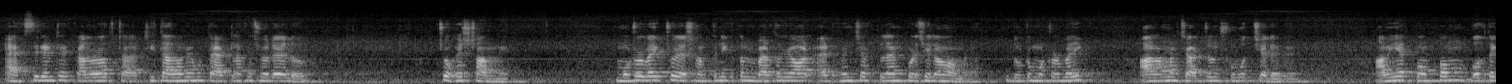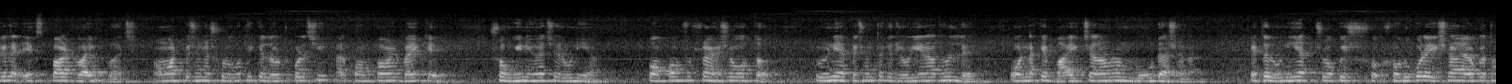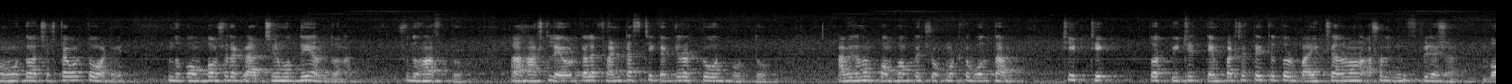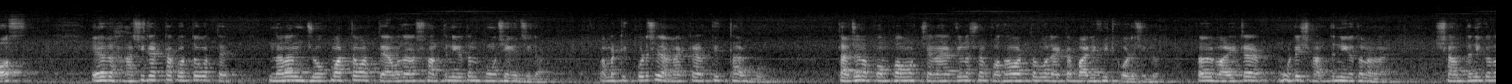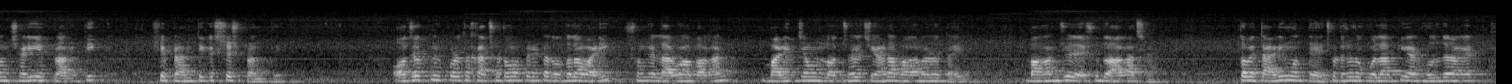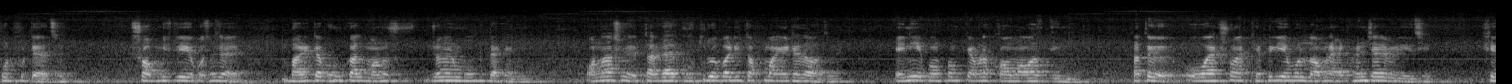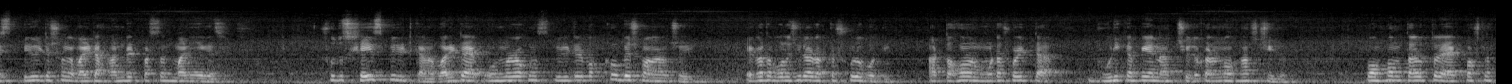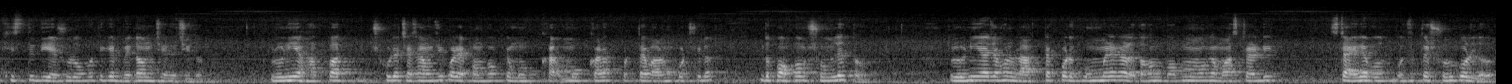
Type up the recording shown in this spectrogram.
অ্যাক্সিডেন্টের কালো রাতটা চিতাবাঘের মতো এক লাফে চলে এলো চোখের সামনে। মোটর বাইক চড়ে শান্তিনিকেতন বেড়াতে যাওয়ার অ্যাডভেঞ্চার প্ল্যান করেছিলাম আমরা। দুটো মোটর বাইক আর আমরা চারজন সবুজ ছেলে আমি আর পম্পম বলতে গেলে এক্সপার্ট বাইক বাজ। আমার পেছনে সুরভতিকে লোড করেছি আর পম্পমের বাইকে সঙ্গিনী হয়েছে রুনিয়া। পম্পম সবসময় হেসে বলতো, রুনিয়া পেছন থেকে জড়িয়ে না ধরলে ওর নাকি বাইক চালানোর মুড আসে না। এতে রুনিয়ার চোখ সরু করে ইশারায় ওকে ধমক দেওয়ার চেষ্টা করতে বটে, কিন্তু পম্পম সেটা গ্রাহ্যের মধ্যেই আনতো না, শুধু হাসতো। আর হাসলে ওর কালে ফ্যান্টাস্টিক একজোড়া টোন পড়তো। আমি তখন পম্পমকে চোখ মোটকে বলতাম, ঠিক ঠিক, তোর পিঠের টেম্পারেচারটাই তো তোর বাইক চালানোর আসল ইন্সপিরেশন বস এভাবে হাসি ঠাট্টা করতে করতে নানান জোক মারতে মারতে আমাদের শান্তিনিকেতন পৌঁছে গেছিলাম। আমরা ঠিক করেছিলাম, একটা রাত্রি থাকব। তার জন্য পম্পা আমার চেনা একজনের সঙ্গে কথাবার্তা বলে একটা বাড়ি ফিট করেছিল। তবে বাড়িটার মোটেই শান্তিনিকেতন নয়। শান্তিনিকেতন ছাড়িয়ে প্রান্তিক, সে প্রান্তিকের শেষ প্রান্তে। অযত্নে পড়ে থাকা ছোট মাপের একটা দোতলা বাড়ি, সঙ্গে লাগোয়া বাগান, বাড়ির যেমন লজ্জার চেহারা, বাগানেরও তাই। বাগান জুড়ে শুধু আগাছা। তবে তারই মধ্যে ছোট ছোট গোলাপি আর হলদে রঙের ফুল ফুটে আছে। সব মিলিয়ে বোঝা যায়, বাড়িটা বহুকাল মানুষজনের মুখ দেখেনি। অনায়াসে তার গায়ে ভুতুরো বাড়ি তকমা এঁটে দেওয়া যায়। এ নিয়ে পম্পমকে আমরা কম আওয়াজ দিইনি। তাতে ও একসময় খেপে গিয়ে বলল, আমরা অ্যাডভেঞ্চারে বেরিয়েছি। সেই স্পিরিটের সঙ্গে বাড়িটা হান্ড্রেড পার্সেন্ট মানিয়ে গেছে। শুধু সেই স্পিরিট কেন? বাড়িটা অন্যরকম স্পিরিটের পক্ষেও বেশ মানানসই। একথা বলেছিল ডক্টর সুরপতি আর তখন মোটা শরীরটা ভুঁড়ি কাঁপিয়ে নাচছিল, কারণ ও হাসছিল। পম্পম তার উত্তরে এক পশলা খিস্তি দিয়ে সুরপতিকে বেদম ছেড়েছিল। রুনিয়া হাত পা ছুঁড়ে চেঁচামেচি করে পম্পমকে মুখ মুখ খারাপ করতে বারণ করছিল। কিন্তু পম্পম শুনলে তো রুনিয়া যখন রাগটাগ করে ঘুম মেরে গেল, তখন পম্পম আমাকে মাস্টারডি স্টাইলে বোঝাতে শুরু করল,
